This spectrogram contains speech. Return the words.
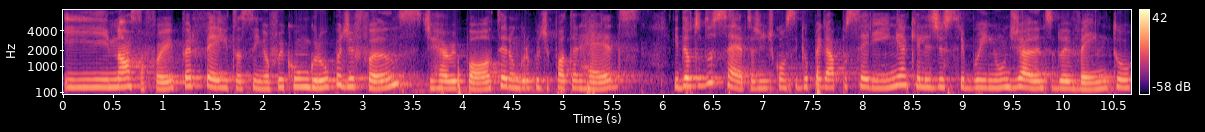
E nossa, foi perfeito. Assim, eu fui com um grupo de fãs de Harry Potter, um grupo de Potterheads, e deu tudo certo. A gente conseguiu pegar a pulseirinha que eles distribuem um dia antes do evento.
